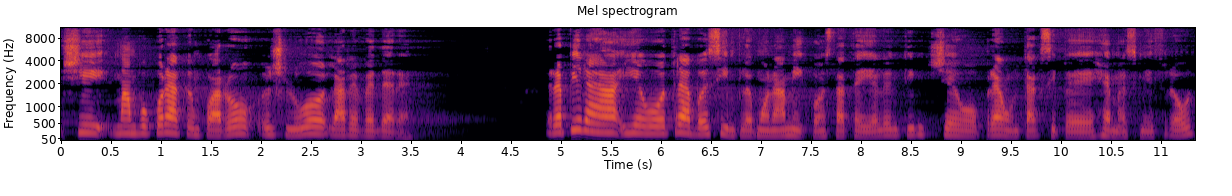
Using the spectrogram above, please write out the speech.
și m-am bucurat când Poirot își luă la revedere. Răpirea e o treabă simplă, mon ami, constată el, în timp ce oprea un taxi pe Hammersmith Road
